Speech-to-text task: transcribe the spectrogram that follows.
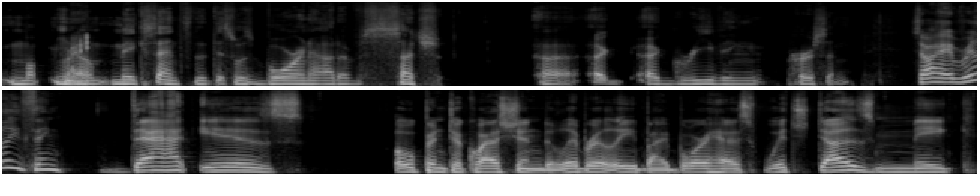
you know Right. makes sense that this was born out of such a, a, a grieving person So I really think that is open to question deliberately by Borges, which does make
